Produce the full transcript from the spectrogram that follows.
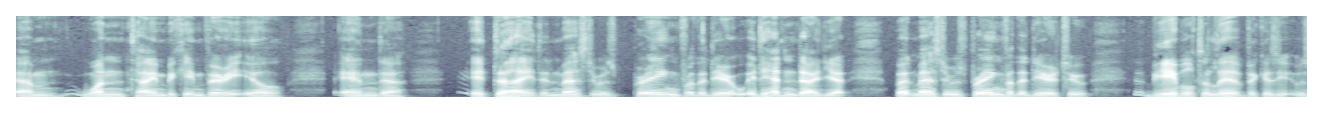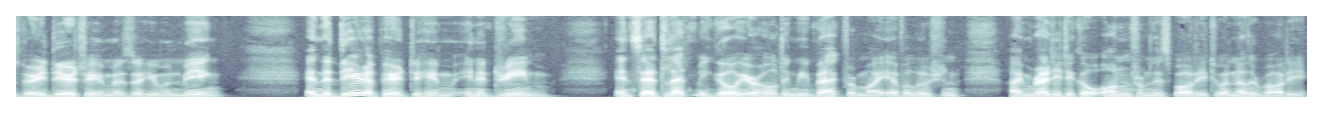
um, one time became very ill, and uh, it died. And Master was praying for the deer. It hadn't died yet, but Master was praying for the deer to be able to live because it was very dear to him as a human being. And the deer appeared to him in a dream and said, Let me go, you're holding me back from my evolution. I'm ready to go on from this body to another body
